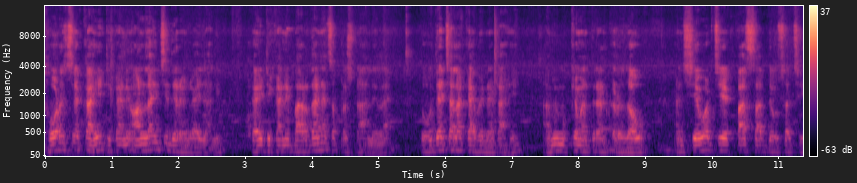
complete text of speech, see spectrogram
थोडेसे काही ठिकाणी ऑनलाईनची दिरंगाई झाली. काही ठिकाणी बारदाण्याचा प्रश्न आलेला आहे. तर उद्याच्याला कॅबिनेट आहे. आम्ही मुख्यमंत्र्यांकडे जाऊ आणि शेवटची एक पाच सात दिवसाची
